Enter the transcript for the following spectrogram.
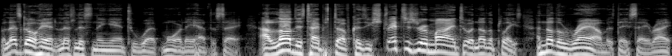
But let's go ahead and let's listen in to what more they have to say. I love this type of stuff because he stretches your mind to another place, another realm, as they say, right?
